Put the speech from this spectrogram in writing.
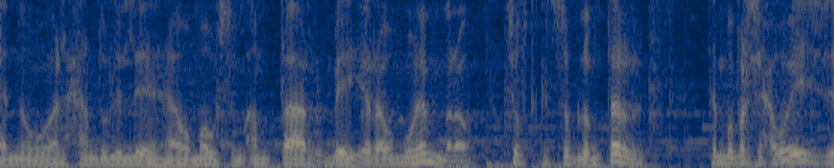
أنه الحمد لله هو موسم أمطار باهي راهو مهم راهو شفت كي تصب المطر ثم برشا حوايج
